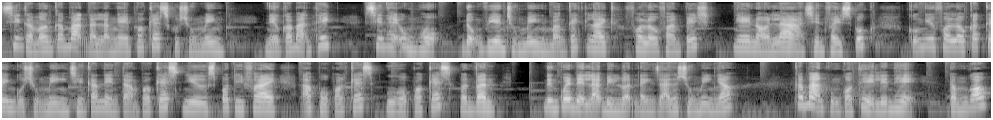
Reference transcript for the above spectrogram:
Xin cảm ơn các bạn đã lắng nghe podcast của chúng mình. Nếu các bạn thích, xin hãy ủng hộ, động viên chúng mình bằng cách like, follow fanpage Nghe nói là trên Facebook cũng như follow các kênh của chúng mình trên các nền tảng podcast như Spotify, Apple Podcast, Google Podcast, vân vân. Đừng quên để lại bình luận đánh giá cho chúng mình nhé. Các bạn cũng có thể liên hệ, đóng góp,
